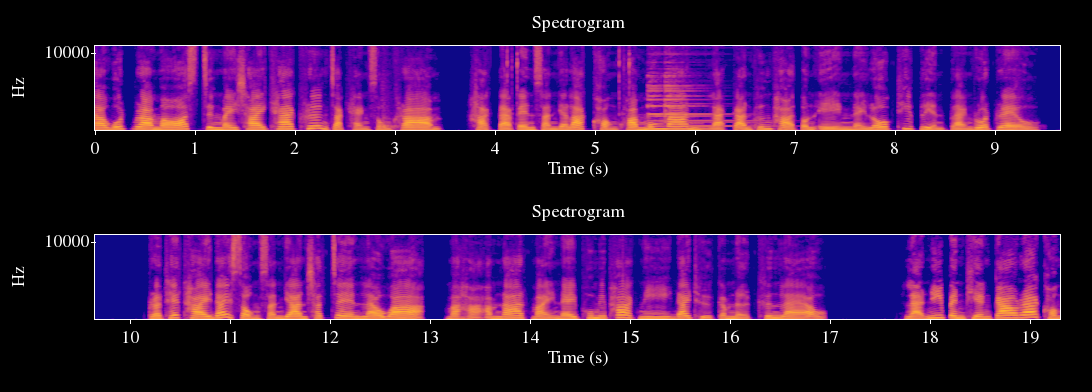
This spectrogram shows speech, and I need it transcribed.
นาวุธรามอสจึงไม่ใช่แค่เครื่องจักรแห่งสงคราม หากแต่เป็นสัญลักษณ์ของความมุ่งมั่น และการพึ่งพาตนเองในโลกที่เปลี่ยนแปลงรวดเร็ว ประเทศไทยได้ส่งสัญญาณชัดเจนแล้วว่า มหาอำนาจใหม่ในภูมิภาคนี้ได้ถือกำเนิดขึ้นแล้ว และนี่เป็นเพียงก้าวแรกของ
